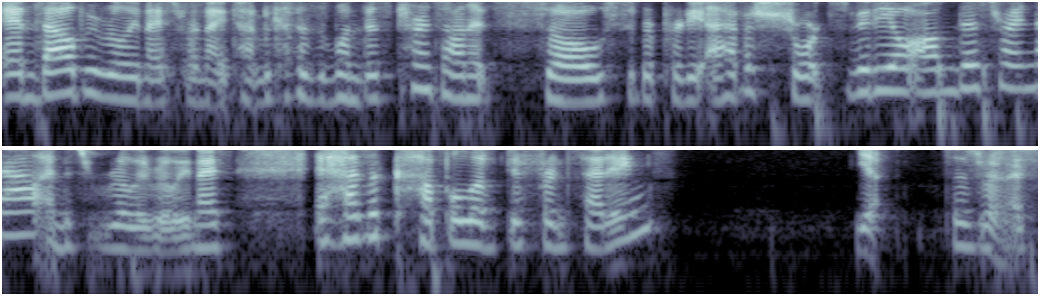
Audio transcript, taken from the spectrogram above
And that'll be really nice for nighttime because when this turns on, it's so super pretty. I have a shorts video on this right now and it's really, really nice. It has a couple of different settings. Yep. So it's really nice.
